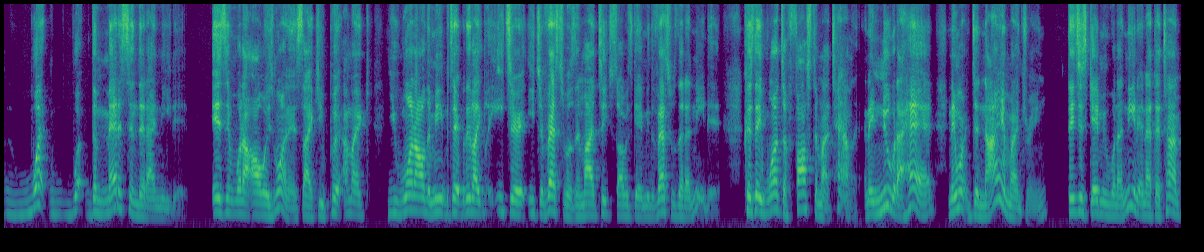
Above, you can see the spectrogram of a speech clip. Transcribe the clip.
what what the medicine that I needed isn't what I always wanted. It's like you put I'm like you want all the meat and potato, but they like eat your eat your vegetables. And my teachers always gave me the vegetables that I needed because they wanted to foster my talent and they knew what I had and they weren't denying my dream. They just gave me what I needed. And at that time,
